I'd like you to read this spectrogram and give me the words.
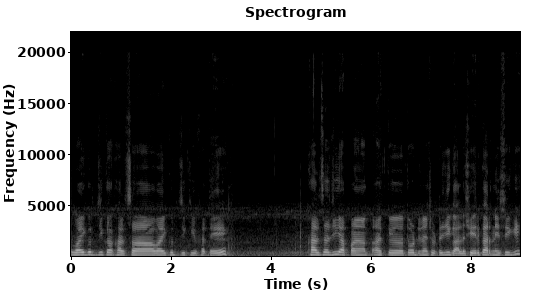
ਵਾਹਿਗੁਰੂ ਜੀ ਕਾ ਖਾਲਸਾ, ਵਾਹਿਗੁਰੂ ਜੀ ਕੀ ਫਤਿਹ। ਖਾਲਸਾ ਜੀ, ਆਪਾਂ ਇੱਕ ਤੁਹਾਡੇ ਨਾਲ ਛੋਟੀ ਜੀ ਗੱਲ ਸ਼ੇਅਰ ਕਰਨੀ ਸੀਗੀ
